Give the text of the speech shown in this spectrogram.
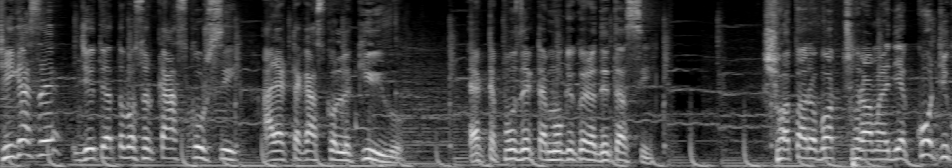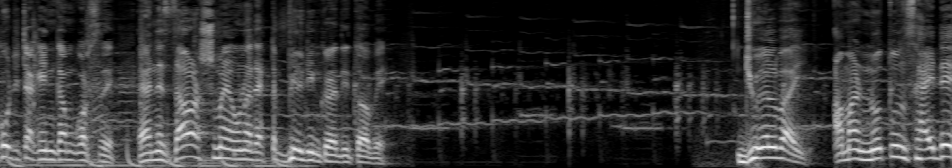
ঠিক আছে, যেহেতু এত বছর কাজ করছি, আর একটা কাজ করলে কি হইব? একটা প্রজেক্ট আমি ওকে করে দিতেছি। সতেরো বছর আমার দিয়ে কোটি কোটি টাকা ইনকাম করছে। এখানে যাওয়ার সময় ওনার একটা বিল্ডিং করে দিতে হবে। জুয়েল ভাই, আমার নতুন সাইডে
